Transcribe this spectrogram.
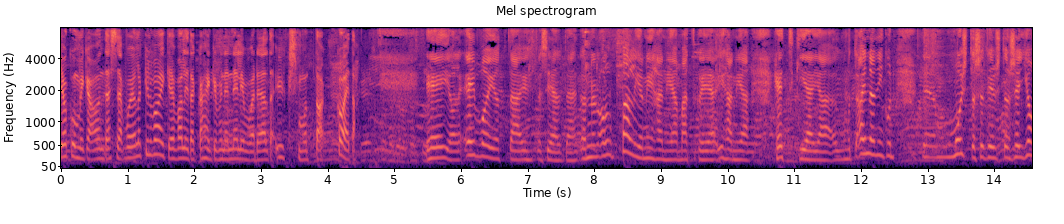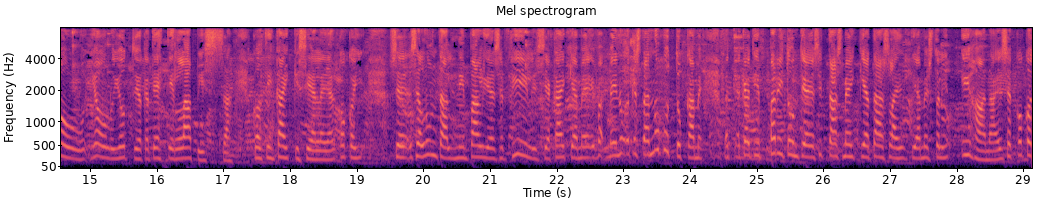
joku, mikä on tässä. Voi olla kyllä vaikea valita 24 vuodelta yksi, mutta koeta. Ei ole, ei voi ottaa yhtä sieltä. On ollut paljon ihania matkoja ja ihania hetkiä, ja, mutta aina niin kuin, eh, muistossa tietysti on se joulu, joulujuttu, joka tehtiin Lapissa, kun oltiin kaikki siellä ja koko se, se lunta oli niin paljon ja se fiilis ja kaikkea. Me, me ei oikeastaan nukuttukaan. Me, me käytiin pari tuntia ja sitten taas meikkiä taas laitettiin ja meistä oli ihanaa. Ja se koko,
